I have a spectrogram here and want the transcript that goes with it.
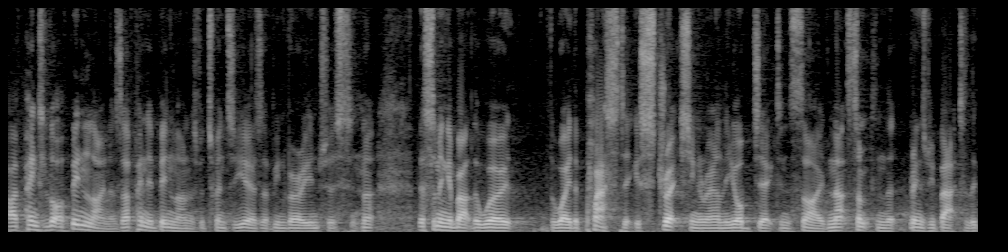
I've painted a lot of bin liners. I've painted bin liners for 20 years. I've been very interested in that. There's something about the way, the way the plastic is stretching around the object inside. And that's something that brings me back to the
